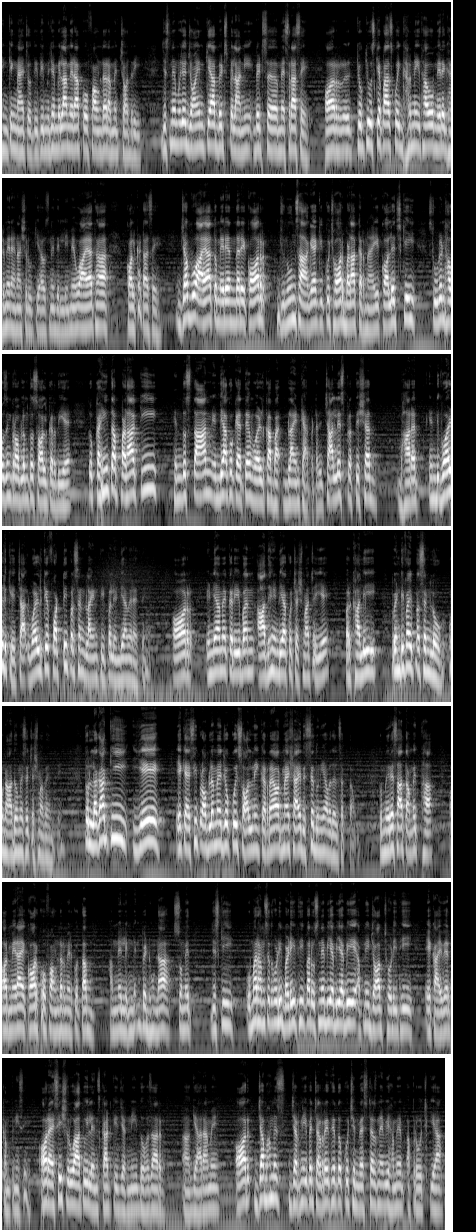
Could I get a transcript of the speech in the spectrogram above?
थिंकिंग मैच होती थी। मुझे मिला मेरा को फाउंडर अमित चौधरी, जिसने मुझे ज्वाइन किया बिट्स पिलानी, बिट्स मेसरा से। और क्योंकि उसके पास कोई घर नहीं था, वो मेरे घर में रहना शुरू किया उसने दिल्ली में। वो आया था कोलकाता से। जब वो आया तो मेरे अंदर एक और जुनून सा आ गया कि कुछ और बड़ा करना है। ये कॉलेज की स्टूडेंट हाउसिंग प्रॉब्लम तो सॉल्व कर दी है। तो कहीं तब पढ़ा कि हिंदुस्तान, इंडिया को कहते हैं वर्ल्ड का ब्लाइंड कैपिटल 40 प्रतिशत भारत वर्ल्ड के वर्ल्ड के 40 परसेंट ब्लाइंड पीपल इंडिया में रहते हैं। और इंडिया में करीबन आधे इंडिया को चश्मा चाहिए, पर खाली 25 परसेंट लोग उन आधों में से चश्मा पहनते हैं। तो लगा कि ये एक ऐसी प्रॉब्लम है जो कोई सॉल्व नहीं कर रहा है और मैं शायद इससे दुनिया बदल सकता हूँ। तो मेरे साथ अमित था और मेरा एक और को फाउंडर मेरे को तब हमने लिंकडिन पे ढूंढा, सुमित, जिसकी उम्र हमसे थोड़ी बड़ी थी, पर उसने भी अभी अभी अपनी जॉब छोड़ी थी एक आईवेयर कंपनी से। और ऐसी शुरुआत हुई लेंसकार्ट की जर्नी 2011 में। और जब हम इस जर्नी पे चल रहे थे तो कुछ इन्वेस्टर्स ने भी हमें अप्रोच किया।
